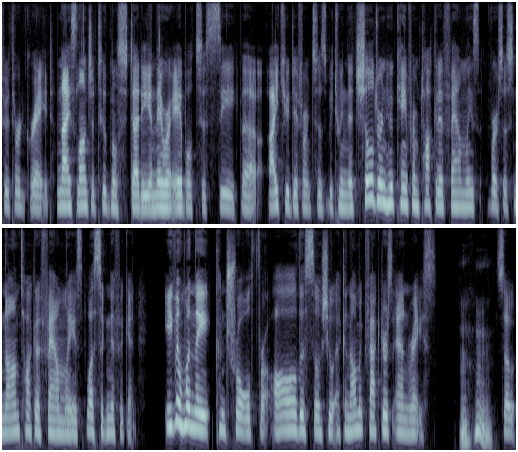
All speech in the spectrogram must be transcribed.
through third grade. Nice longitudinal study, and they were able to see the IQ differences between the children who came from talkative families versus non talkative families was significant, even when they controlled for all the socioeconomic factors and race. hmm So,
